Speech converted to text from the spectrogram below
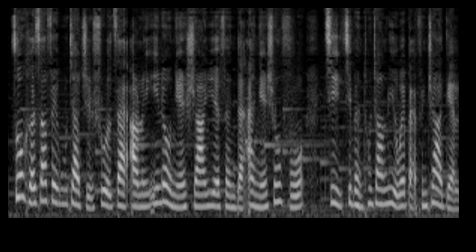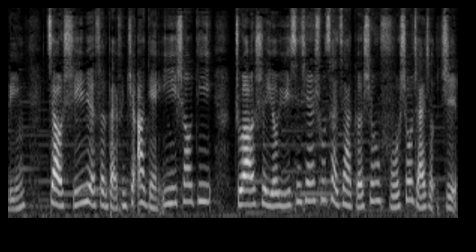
综合消费物价指数在二零一六年十二月份的按年升幅，即基本通胀率为百分之二点零，较十一月份百分之二点一稍低，主要是由于新鲜蔬菜价格升幅收窄所致。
